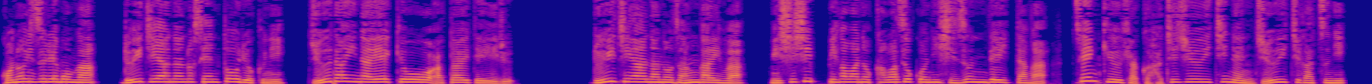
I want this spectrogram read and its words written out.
このいずれもが、ルイジアナの戦闘力に重大な影響を与えている。ルイジアナの残骸は、ミシシッピ川の川底に沈んでいたが、1981年11月に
